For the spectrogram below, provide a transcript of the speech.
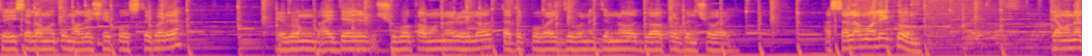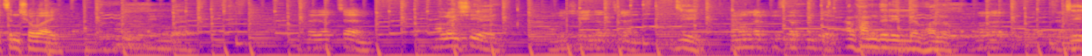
সহি সালামতে মালয়েশিয়ায় পৌঁছতে পারে। এবং ভাইদের শুভকামনা রইল, তাদের প্রবাস জীবনের জন্য দোয়া করবেন সবাই। আসসালামু আলাইকুম। কেমন আছেন সবাই? যাচ্ছেন? মালয়েশিয়ায়। মালয়েশিয়ায় যাচ্ছেন? জি। কেমন লাগতেছে আপনাদের? আলহামদুলিল্লাহ ভালো। জি।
